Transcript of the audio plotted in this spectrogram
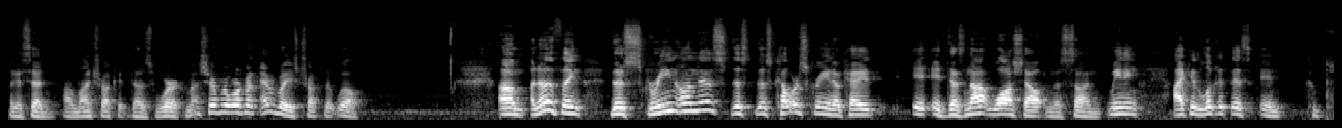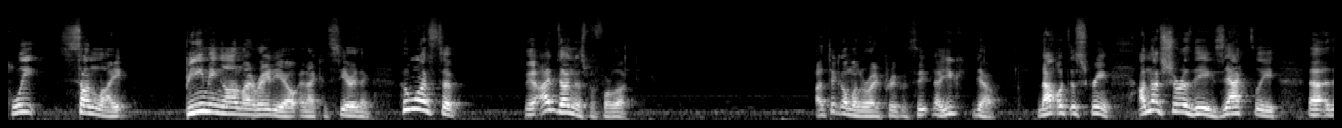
like I said, on my truck it does work. I'm not sure if it'll work on everybody's truck, but it will. Um, another thing, the screen on this, this, this color screen, okay, it, it does not wash out in the sun, meaning I can look at this in complete sunlight beaming on my radio and I can see everything. Who wants to, yeah, I've done this before, look. I think I'm on the right frequency. No, you, no, not with the screen. I'm not sure of the exactly, uh,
